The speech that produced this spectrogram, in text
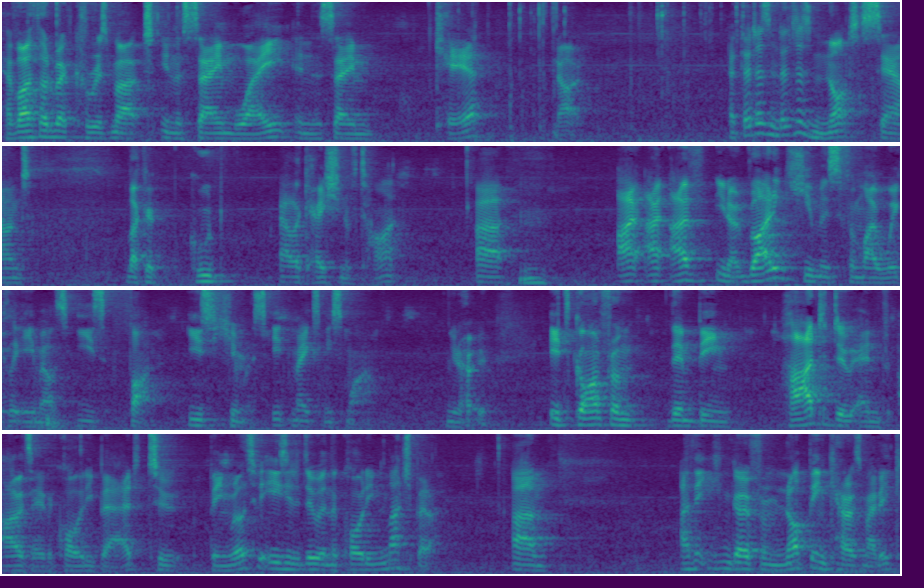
Have I thought about charisma in the same way, in the same care? No. And that doesn't that does not sound like a good allocation of time. Uh, I, I, I've you know writing humors for my weekly emails is fun, is humorous. It makes me smile. You know, it's gone from them being hard to do and I would say the quality bad to being relatively easy to do and the quality much better. Um, I think you can go from not being charismatic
